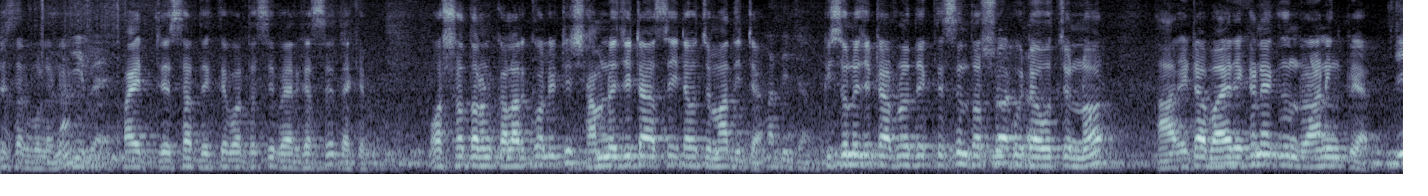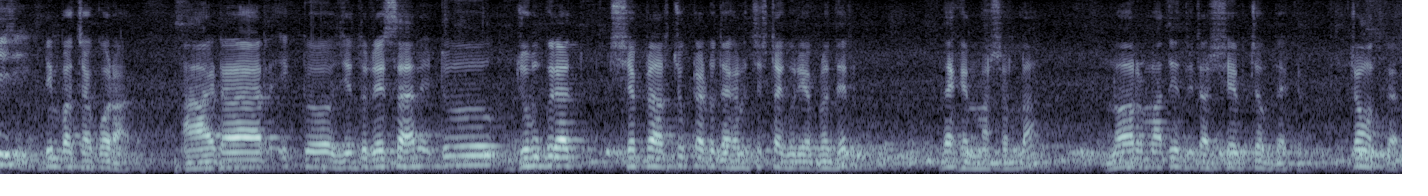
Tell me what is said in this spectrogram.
রেসার। বলে না? পাইট রেসার দেখতে পারতেছি ভাইয়ের কাছে দেখেন। অসাধারণ কালার কোয়ালিটি সামনে যেটা আছে এটা হচ্ছে মাদিটা। পিছনে যেটা আপনারা দেখতেছেন দর্শক ওইটা হচ্ছে নর আর এটা বাইরে এখানে একজন রানিং প্লেয়ার ডিম বাচ্চা করা। আর এটার একটু যেহেতু রেসার একটু জুম করে শেপটা আর চোখটা একটু দেখানোর চেষ্টা করি আপনাদের। দেখেন মার্শাল্লাহ নর মাদি দুইটা শেপ চোখ দেখেন। চমৎকার।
